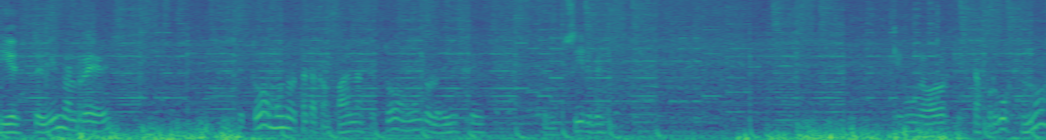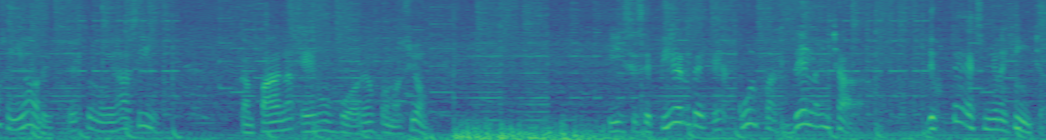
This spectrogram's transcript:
Y estoy viendo en redes todo el mundo le ataca campana, que todo el mundo le dice que no sirve, que está por gusto. No, señores, eso no es así. Campana es un jugador en formación. Y si se pierde es culpa de la hinchada, de ustedes, señores hinchas.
